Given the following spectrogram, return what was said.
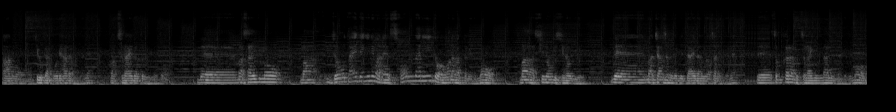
あの9回森原までね、まあ、つないだということ。で、まあ、佐伯も、まあ、状態的にはねそんなにいいとは思わなかったけどもまあしのぎしのぎ。で、まあ、チャンスの時に代打を出されてね。でそこからのつなぎになるんだけども、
